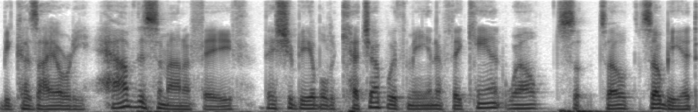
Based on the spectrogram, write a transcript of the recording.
because I already have this amount of faith, they should be able to catch up with me. And if they can't, well, so so, so be it.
